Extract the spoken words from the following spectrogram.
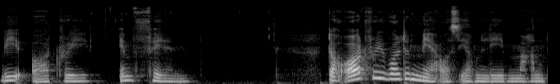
wie Audrey im Film. Doch Audrey wollte mehr aus ihrem Leben machen,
